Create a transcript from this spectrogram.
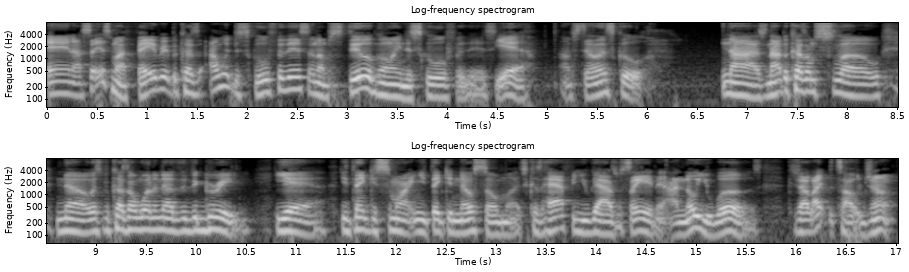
And I say it's my favorite because I went to school for this and I'm still going to school for this. Yeah, I'm still in school. Nah, it's not because I'm slow. No, it's because I want another degree. Yeah, you think you're smart and you think you know so much. Because half of you guys were saying it. I know you was. Because y'all like to talk junk.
